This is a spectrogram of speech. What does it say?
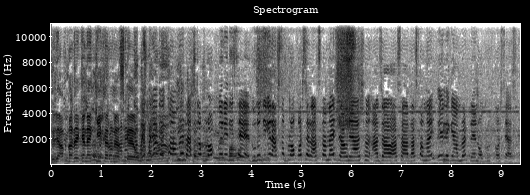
দিদি আপনাদের এখানে কি কারণে আজকে আমরা রাস্তা ব্লক করে দিছে। দুনো দিকে রাস্তা ব্লক করছে রাস্তা নাই যাওনে আসা রাস্তা নাই। এই লেগে আমরা ট্রেন অবরোধ করছে আজকে।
